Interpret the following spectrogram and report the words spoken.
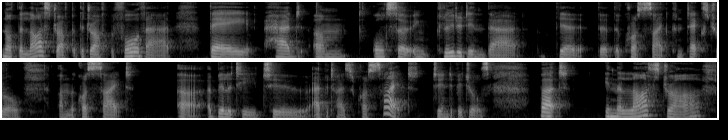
not the last draft, but the draft before that, they had um, also included in that the the, the cross-site contextual, um, the cross-site uh, ability to advertise cross-site to individuals. But in the last draft,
